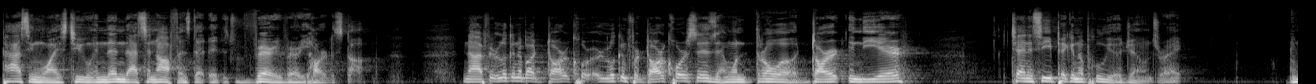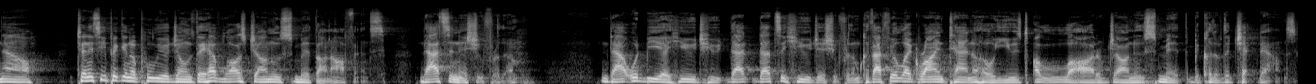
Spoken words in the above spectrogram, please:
passing wise too. And then that's an offense that it's very, very hard to stop. Now, if you're looking about dark, looking for dark horses and want to throw a dart in the air, Tennessee picking up Julio Jones, right? Now, Tennessee picking up Julio Jones, they have lost Jonnu Smith on offense. That's an issue for them. That would be a huge, huge that that's a huge issue for them because I feel like Ryan Tannehill used a lot of Jonnu Smith because of the checkdowns.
